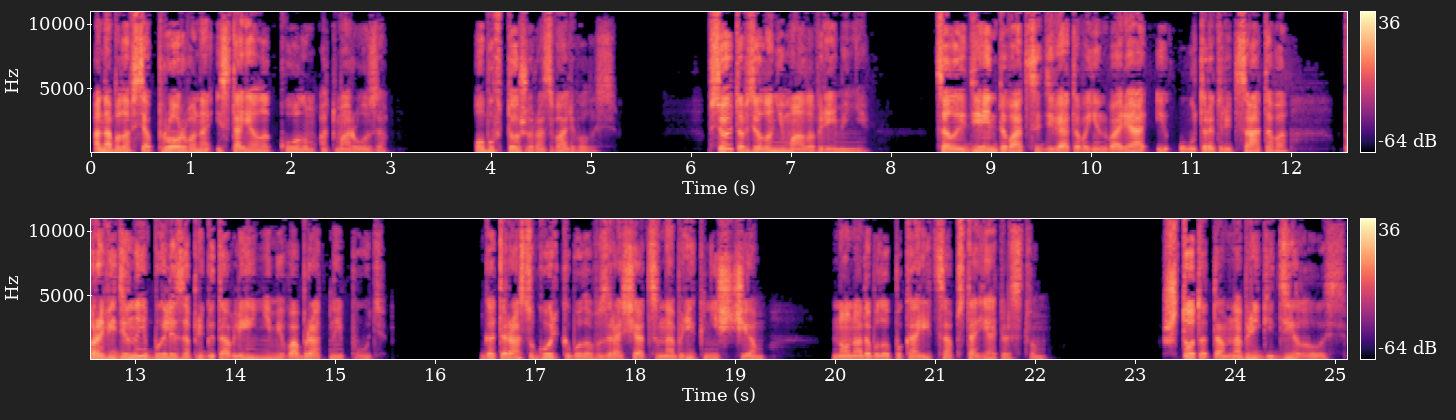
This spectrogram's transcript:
Она была вся прорвана и стояла колом от мороза. Обувь тоже разваливалась. Все это взяло немало времени. Целый день 29 января и утро 30 проведены были за приготовлениями в обратный путь. Гатерасу горько было возвращаться на Брик ни с чем, но надо было покориться обстоятельствам. Что-то там на Бриге делалось.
